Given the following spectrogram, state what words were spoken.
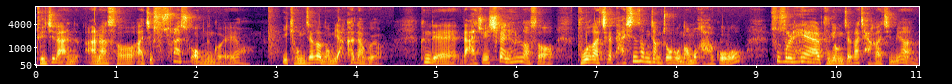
되질 않- 않아서 아직 수술할 수가 없는 거예요. 이 경제가 너무 약하다고요. 근데 나중에 시간이 흘러서 부가가치가 다 신성장 쪽으로 넘어가고 수술을 해야 할 구경제가 작아지면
